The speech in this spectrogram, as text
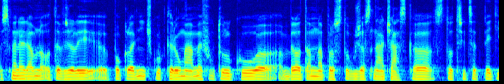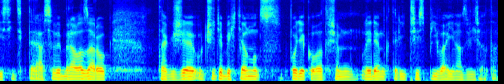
Jsme nedávno otevřeli pokladničku, kterou máme v útulku a byla tam naprosto úžasná částka 135 tisíc, která se vybrala za rok. Takže určitě bych chtěl moc poděkovat všem lidem, kteří přispívají na zvířata.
